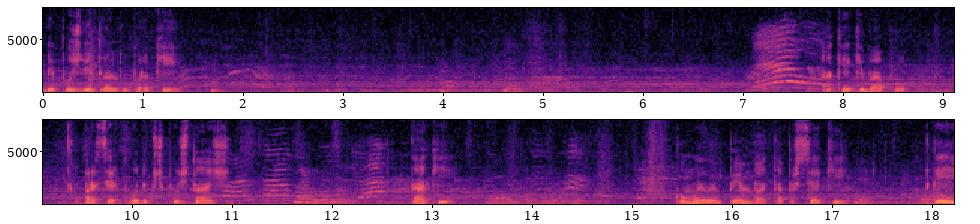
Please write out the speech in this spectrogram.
depois de entrando por aqui, aqui que vai aparecer códigos postais. Tá aqui. Como eu em Pemba tá aparecer aqui. 3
